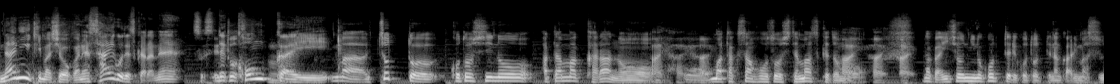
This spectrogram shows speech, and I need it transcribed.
何行きましょうかね。最後ですからね。で、ねど今回、まあ、ちょっと今年の頭からの、はいはいはいまあ、たくさん放送してますけども、はいはいはい。なんか印象に残ってることって何かあります？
